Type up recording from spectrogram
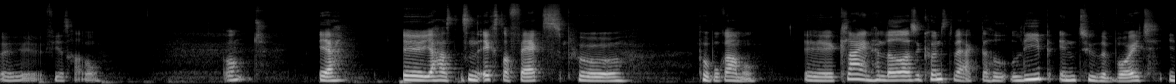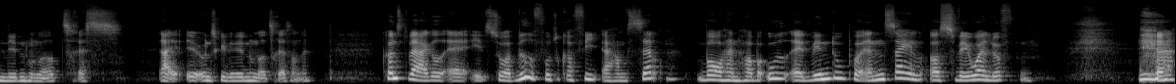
Øh, 34 år. Ungt. Ja, øh, jeg har sådan ekstra facts på, på programmet. Øh, Klein han lavede også et kunstværk, der hed Leap into the Void i 1960. Nej, øh, undskyld, i 1960'erne. Kunstværket er et sort-hvid fotografi af ham selv, hvor han hopper ud af et vindue på anden sal og svæver i luften. Ja.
